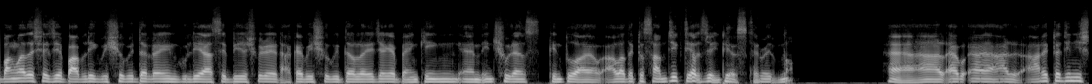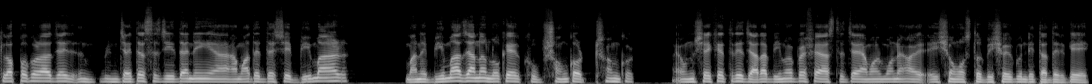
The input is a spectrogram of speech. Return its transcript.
বাংলাদেশে যে পাবলিক বিশ্ববিদ্যালয়গুলি আছে বিশেষ করে ঢাকা বিশ্ববিদ্যালয় এই জায়গায় ব্যাংকিং অ্যান্ড ইন্স্যুরেন্স কিন্তু আলাদা একটা সাবজেক্ট right. হ্যাঁ আর আর- আর আরেকটা জিনিস লক্ষ্য করা যায় যাইতেছে যে ইদানিং আমাদের দেশে বিমার মানে বিমা জানা লোকের খুব সংকট সংকট। এবং সেক্ষেত্রে যারা বিমা পেশায় আসতে চায় আমার মনে হয় এই সমস্ত বিষয়গুলি তাদেরকে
